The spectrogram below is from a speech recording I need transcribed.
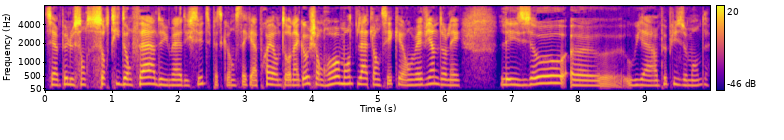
c'est un peu le sens sortie d'enfer du mer du Sud parce qu'on sait qu'après on tourne à gauche, on remonte l'Atlantique et on revient dans les les eaux euh, où il y a un peu plus de monde.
